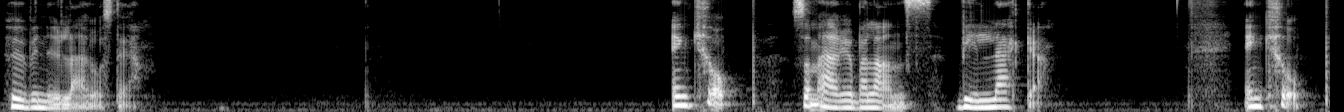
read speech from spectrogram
Hur vi nu lär oss det. En kropp som är i balans vill läka. En kropp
